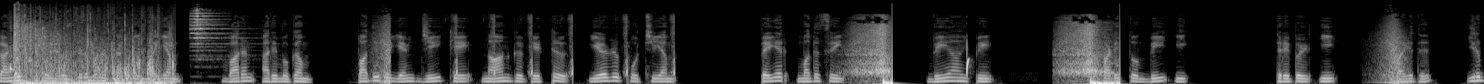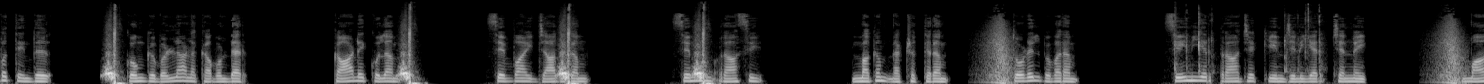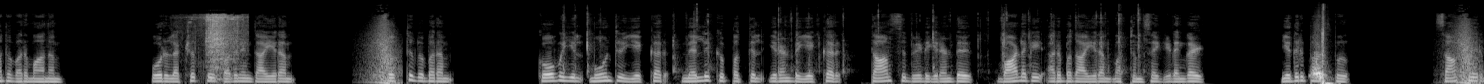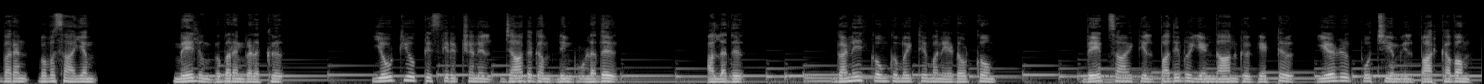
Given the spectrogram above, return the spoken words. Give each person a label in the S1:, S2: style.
S1: கணேஷ் கொங்கு திருமண தகவல் மையம் வரன் அறிமுகம் பதிவு எண் ஜி கே நான்கு எட்டு ஏழு பூஜ்ஜியம். பெயர் மதுசி. விஐபி படிப்பு பிஇ திரிபிள் இ. வயது இருபத்தைந்து. கொங்கு வெள்ளாள கவுண்டர். காடைக்குலம் செவ்வாய் ஜாதகம். சிம்மம் ராசி. மகம் நட்சத்திரம். தொழில் விவரம். Senior project engineer Chennai. மாத வருமானம் ஒரு லட்சத்து பதினைந்தாயிரம். சொத்து விபரம். கோவையில் மூன்று ஏக்கர் நெல்லுக்கு பத்தில் இரண்டு ஏக்கர் தார்சு வீடு இரண்டு வாடகை அறுபதாயிரம் மற்றும் செ இடங்கள். எதிர்பார்ப்பு. சாஃப்ட்வேர் வரன் விவசாயம். மேலும் விவரங்களுக்கு. யூடியூப் டிஸ்கிரிப்ஷனில் ஜாதகம் லிங்க் உள்ளது. அல்லது கணேஷ் கொங்குமைட்டிமனே டாட் காம். வெப்சைட்டில் பதிவு எண் நான்கு எட்டு ஏழு பூஜ்ஜியம் இல் பார்க்கவும்.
